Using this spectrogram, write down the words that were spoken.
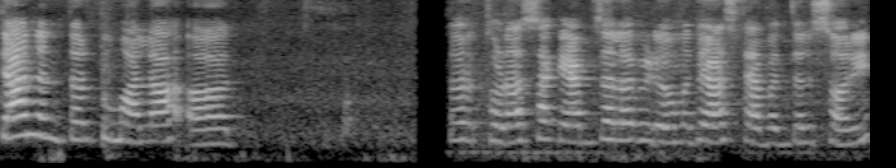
त्यानंतर तुम्हाला तर थोडासा गॅप झाला व्हिडिओमध्ये आज त्याबद्दल. सॉरी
